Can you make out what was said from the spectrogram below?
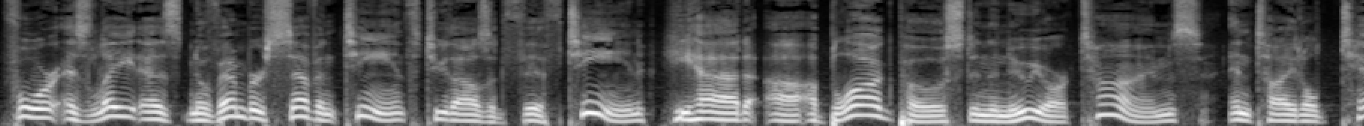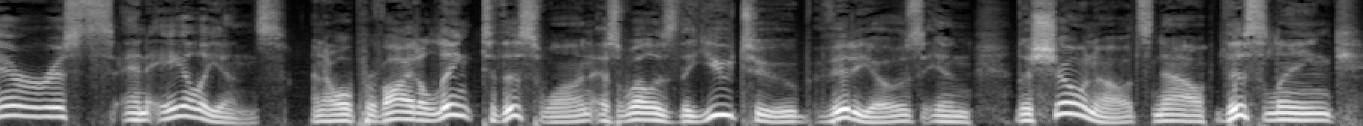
For as late as November 17th, 2015, he had uh, a blog post in the New York Times entitled Terrorists and Aliens. And I will provide a link to this one as well as the YouTube videos in the show notes. Now, this link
